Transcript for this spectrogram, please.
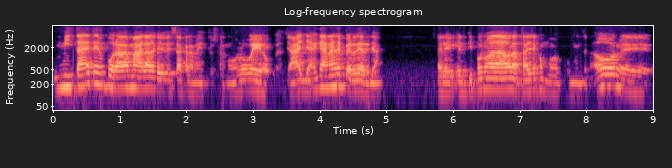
mitad de temporada mala de, Sacramento, o sea, no lo veo, pues, ya, ya es ganas de perder, ya. El, tipo no ha dado la talla como, como entrenador, eh,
